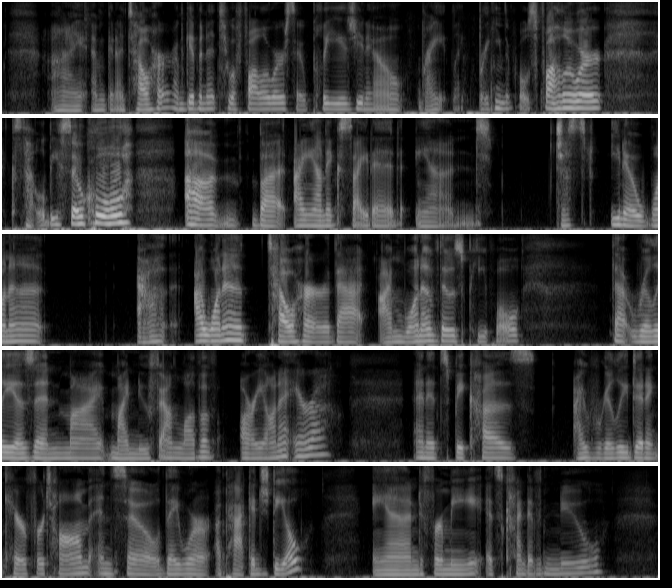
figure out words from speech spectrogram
I am going to tell her I'm giving it to a follower. So please, you know, right? Like breaking the rules follower, because that will be so cool. Um, but I am excited and just, you know, want to, I want to tell her that I'm one of those people that really is in my, my newfound love of Ariana era. And it's because I really didn't care for Tom. And so they were a package deal and for me, it's kind of new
